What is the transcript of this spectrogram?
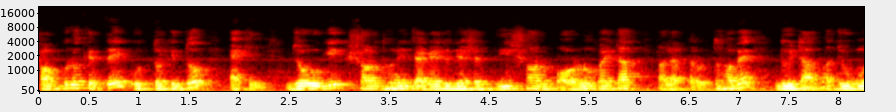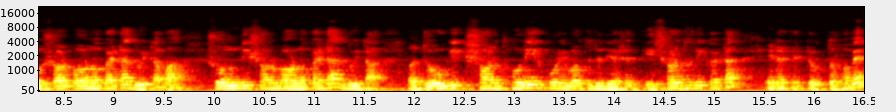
সবগুলো ক্ষেত্রে উত্তর কিন্তু একই। যৌগিক স্বরধ্বনির জায়গায় যদি আসে দ্বিস্বর বর্ণ কয়টা, তাহলে আপনার উত্তর হবে দুইটা বা যুগ্ম স্বর বর্ণ কয়টা, দুইটা বা সন্ধি স্বর বর্ণ কয়টা, দুইটা। বা যৌগিক স্বরধ্বনির পরিবর্তে যদি আসে দ্বিস্বরধ্বনি কয়টা, এটার ক্ষেত্রে উত্তর হবে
